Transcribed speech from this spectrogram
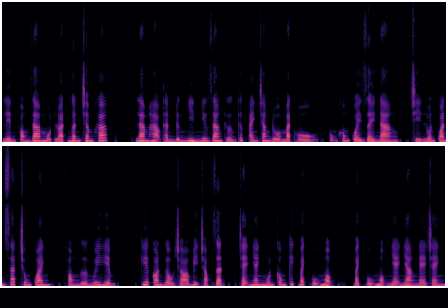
liền phóng ra một loạt ngân châm khác. Lam Hạo Thần đứng nhìn như giang thưởng thức ánh trăng đùa mặt hồ, cũng không quấy rầy nàng, chỉ luôn quan sát chung quanh, phòng ngừa nguy hiểm. Kia con gấu chó bị chọc giận, chạy nhanh muốn công kích Bạch Vũ Mộng. Bạch Vũ Mộng nhẹ nhàng né tránh,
